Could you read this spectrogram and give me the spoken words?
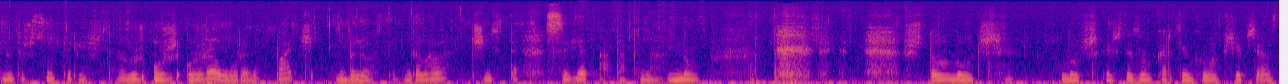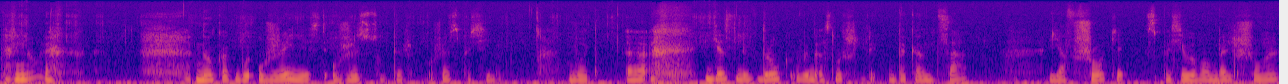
Ну это же супер, я считаю. Уже, уже, уже уровень. Патч с блестками. Голова чистая. Свет от окна. Ну, что лучше? Лучше, конечно, звук, картинку, вообще все остальное. Но как бы уже есть, уже супер, уже спасибо. Вот. Э, если вдруг вы дослушали до конца, я в шоке. Спасибо вам большое.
